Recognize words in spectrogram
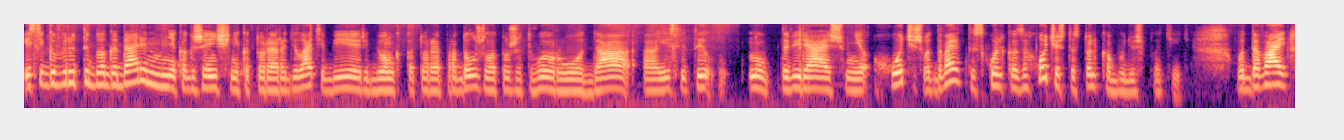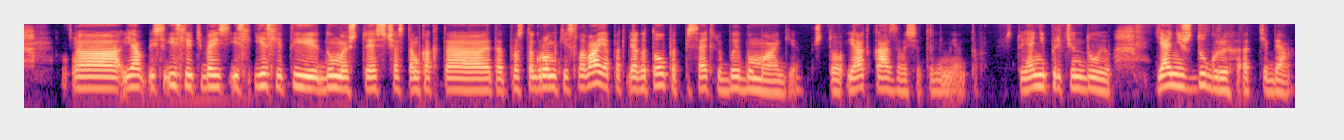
Если говорю, ты благодарен мне как женщине, которая родила тебе ребенка, которая продолжила тоже твой род, да, а если ты ну, доверяешь мне, хочешь, вот давай ты сколько захочешь, ты столько будешь платить. Вот давай а, я, если у тебя есть, если, если ты думаешь, что я сейчас там как-то, это просто громкие слова, я, под, я готова подписать любые бумаги, что я отказываюсь от элементов, что я не претендую, я не жду грех от тебя.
